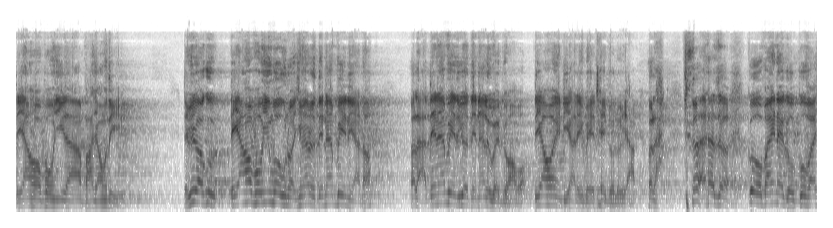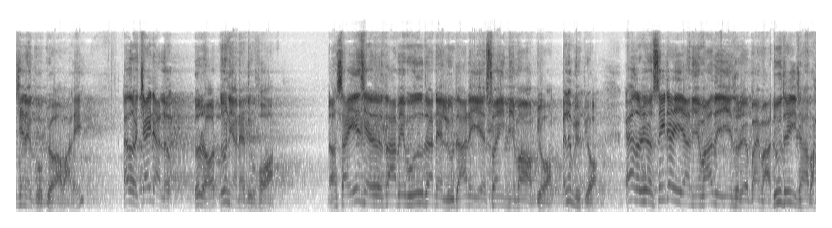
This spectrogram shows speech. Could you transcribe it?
တရားဟောဘုံကြီးလားဘာကြောင့်မသိဘူးတပည့်တော်အခုတရားဟောဘုံကြီးမဟုတ်ဘူးတော့ရှင်များတို့သင်တန်းပေးနေရနော်ဟုတ်လားသင်တန်းပေးပြီးတော့သင်တန်းလို့ပဲပြောအောင်ပေါ့တရားဟောရင်တရားတွေပဲထည့်ပြောလို့ရမယ်ဟုတ်လားအဲ့ဒါဆိုကိုယ်အပိုင်းနဲ့ကိုယ်ကိုယ်ဖာရှင်းနဲ့ကိုယ်ပြောရပါလေအဲ့တော့ကြိုက်တာလို့တို့တော့သူ့နေရာနဲ့သူဟောအောင် နော်စာရေးဆရာဆိုသာပေဘုသူဒ္ဓနဲ့လူသားတွေရဲ့စွမ်းရည်မြင်မအောင်ပြောအောင်အဲ့လိုမျိုးပြောအဲ့ဒါတော့စိတ်ဓာတ်ရရမြင်ပါစေခြင်းဆိုတဲ့အပိုင်းမှာအထူးသတိထားပါ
